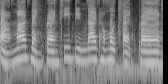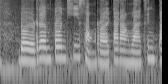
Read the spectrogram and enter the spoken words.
สามารถแบ่งแปลงที่ดินได้ทั้งหมด 8 แปลง โดยเริ่มต้นที่ 200 ตารางวาขึ้นไป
